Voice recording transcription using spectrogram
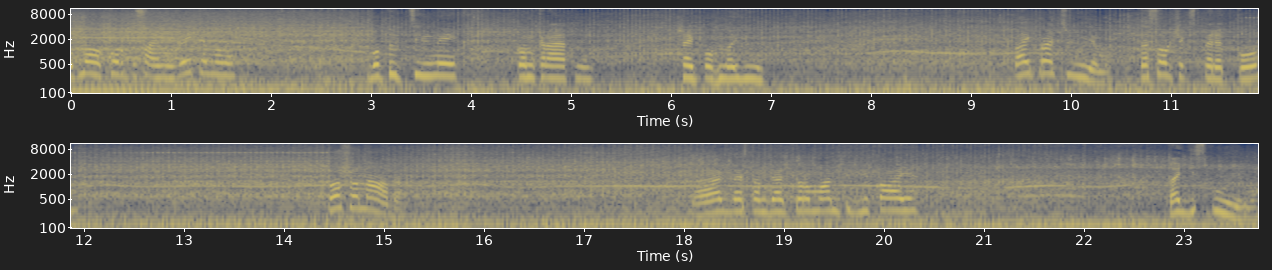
одного корпуса йому викинули, бо тут цільник конкретний, ще й по гною. Та й працюємо. Тесорчик з передком. То, що треба. Так, десь там дядько Роман підлітає. Та й дискуємо.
